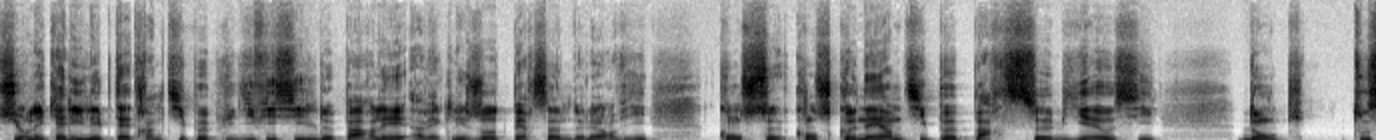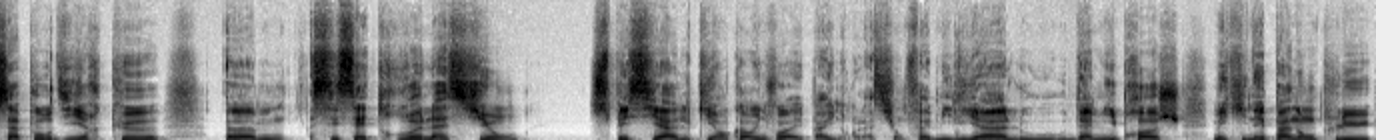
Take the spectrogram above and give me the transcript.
sur lesquels il est peut-être un petit peu plus difficile de parler avec les autres personnes de leur vie, qu'on se, se connaît un petit peu par ce biais aussi. Donc, tout ça pour dire que euh, c'est cette relation spéciale, qui encore une fois n'est pas une relation familiale ou d'amis proches, mais qui n'est pas non plus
